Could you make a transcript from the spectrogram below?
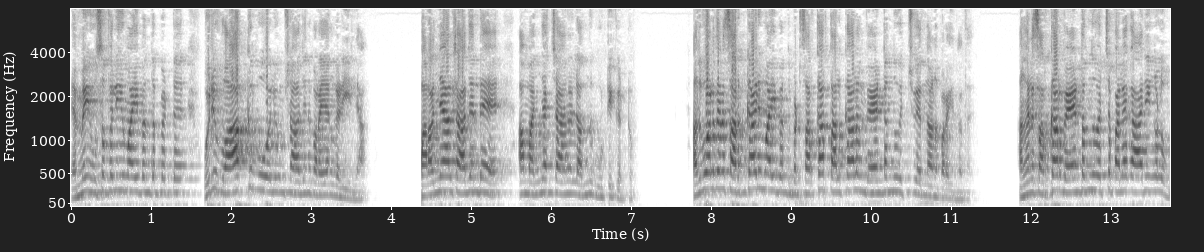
എം എ യൂസഫ് അലിയുമായി ബന്ധപ്പെട്ട് ഒരു വാക്ക് പോലും ഷാജിന് പറയാൻ കഴിയില്ല. പറഞ്ഞാൽ ഷാജന്റെ ആ മഞ്ഞ ചാനൽ അന്ന് കൂട്ടിക്കെട്ടും അതുപോലെ തന്നെ സർക്കാരുമായി ബന്ധപ്പെട്ട് സർക്കാർ തൽക്കാലം വേണ്ടെന്ന് വെച്ചു എന്നാണ് പറയുന്നത്. അങ്ങനെ സർക്കാർ വേണ്ടെന്ന് വെച്ച പല കാര്യങ്ങളും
